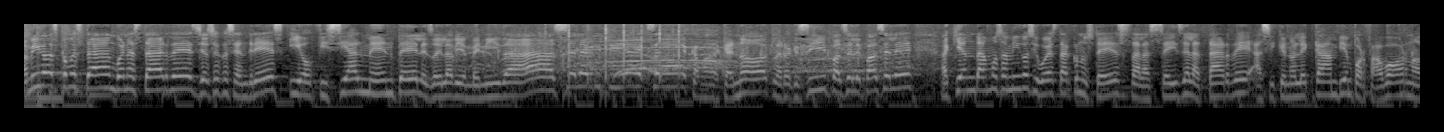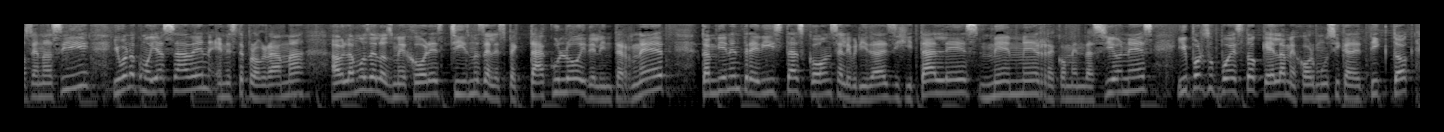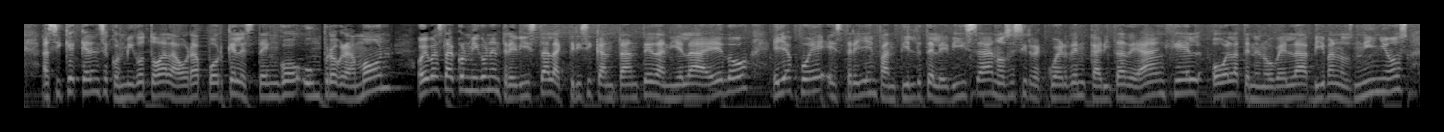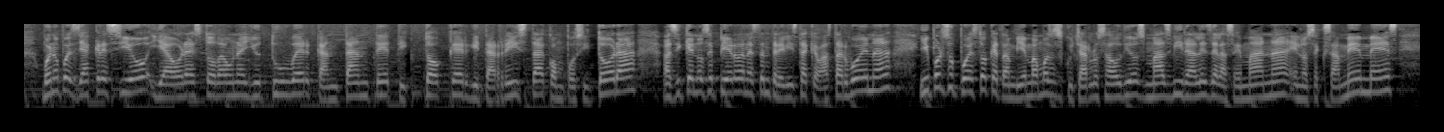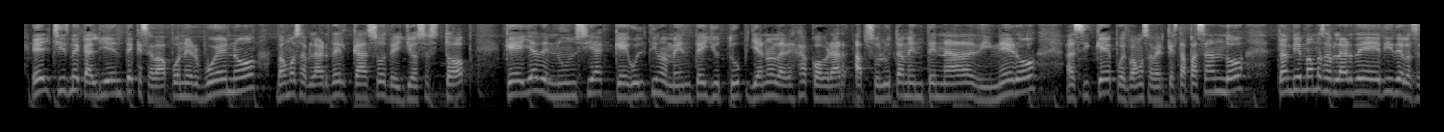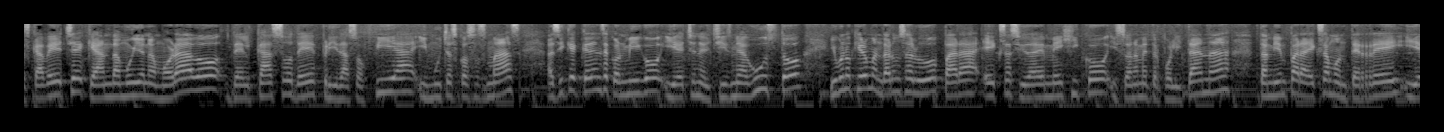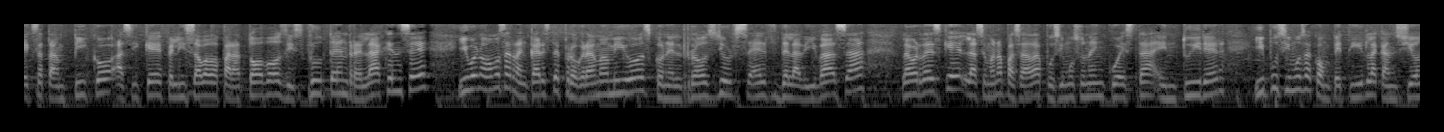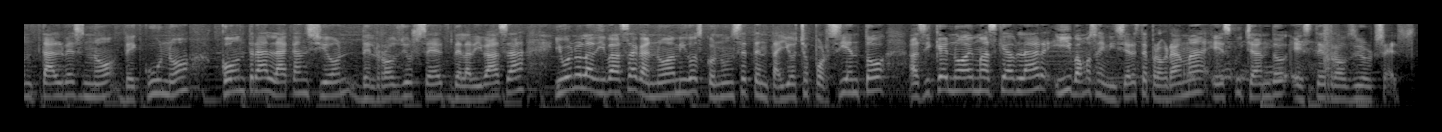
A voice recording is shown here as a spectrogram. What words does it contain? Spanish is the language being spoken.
Amigos, ¿cómo están? Buenas tardes, yo soy José Andrés y oficialmente les doy la bienvenida a Celebrity Exa. ¿Cómo de que no? Claro que sí, pásele, pásele. Aquí andamos amigos y voy a estar con ustedes hasta las 6 de la tarde, así que no le cambien, por favor, no sean así. Y bueno, como ya saben, en este programa hablamos de los mejores chismes del espectáculo y del internet, también entrevistas con celebridades digitales, memes, recomendaciones y por supuesto que la mejor música de TikTok, así que quédense conmigo toda la hora por porque les tengo un programón. Hoy va a estar conmigo en entrevista la actriz y cantante Daniela Aedo. Ella fue estrella infantil de Televisa, no sé si recuerden Carita de Ángel o la telenovela Vivan los Niños. Bueno, pues ya creció y ahora es toda una youtuber, cantante, tiktoker, guitarrista, compositora. Así que no se pierdan esta entrevista que va a estar buena. Y por supuesto que también vamos a escuchar los audios más virales de la semana en los examemes, el chisme caliente que se va a poner bueno. Vamos a hablar del caso de Stop, que ella denuncia que últimamente YouTube ya no la deja cobrar absolutamente nada de dinero, así que pues vamos a ver qué está pasando. También vamos a hablar de Eddie de los Escabeche, que anda muy enamorado, del caso de Frida Sofía y muchas cosas más, así que quédense conmigo y echen el chisme a gusto. Y bueno, quiero mandar un saludo para Exa Ciudad de México y zona metropolitana, también para Exa Monterrey y Exa Tampico, así que feliz sábado para todos, disfruten, relájense y bueno, vamos a arrancar este programa amigos con el Rose Yourself de la Divasa. La verdad es que la semana pasada pusimos una encuesta en Twitter y pusimos a competir la canción Tal vez no de Kuno contra la canción del Rose Yourself de la Divasa. Y bueno, la Divasa ganó amigos con un 78%, así que no hay más que hablar y vamos a iniciar este programa escuchando este Rose Yourself.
